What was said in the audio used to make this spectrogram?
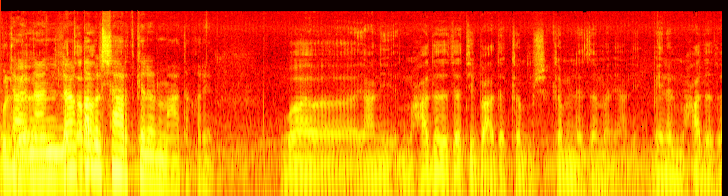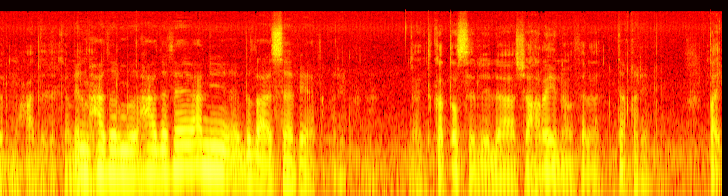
كل يعني قبل شهر تكلمنا معه تقريبا. ويعني المحادثة تأتي بعد كم كم من الزمن يعني؟ بين المحادثة والمحادثة كم المحادثة والمحادثة يعني بضع أسابيع تقريبا. يعني قد تصل إلى شهرين أو ثلاث؟ تقريبا. طيب.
